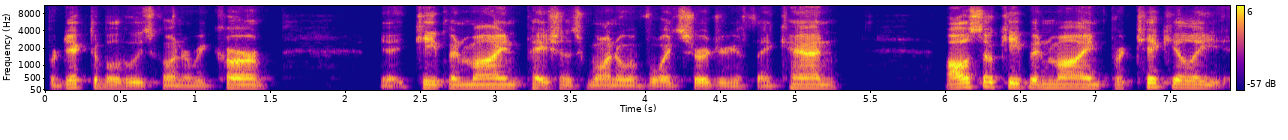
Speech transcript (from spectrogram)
predictable who's going to recur. Uh, Keep in mind, patients want to avoid surgery if they can. Also keep in mind, particularly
